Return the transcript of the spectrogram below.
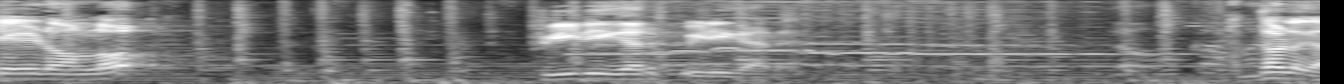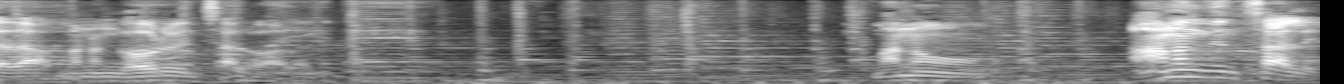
చేయడంలో పీడి గారు పీడి గారే పెద్దోళ్ళు కదా మనం గౌరవించాలి వాళ్ళని. మనం ఆనందించాలి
